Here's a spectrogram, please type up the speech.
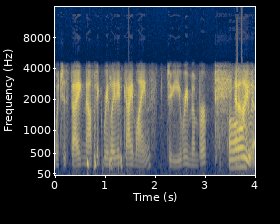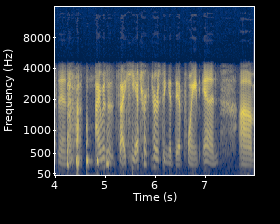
which is diagnostic related guidelines. Do you remember? Oh, and I yeah. was in I was in psychiatric nursing at that point, and um,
